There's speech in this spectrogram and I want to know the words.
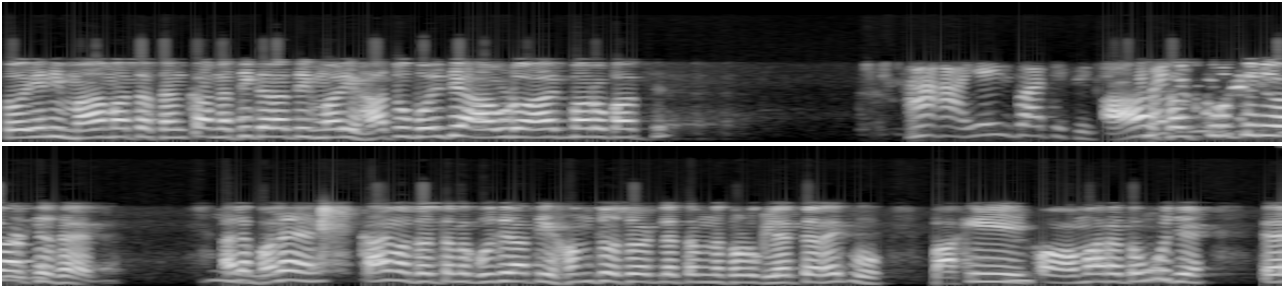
તો એની માં માં શંકા નથી કરાતી મારી હાથું બોલજે આવડો આજ મારો બાપ છે? હા હા એ જ ભાતીપીઠ આ સંસ્કૃતિની વાત છે સાહેબ. એટલે ભલે કાંઈ વાંધો તમે ગુજરાતી સમજો છો એટલે તમને થોડુંક લેક્ચર આપ્યું. બાકી અમારે તો શું છે કે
